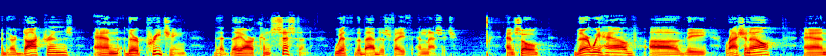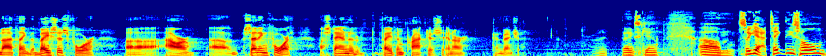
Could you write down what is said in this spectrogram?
their doctrines, and their preaching that they are consistent with the Baptist faith and message. And so there we have uh, the rationale and I think the basis for uh, our uh, setting forth a standard of faith and practice in our convention. Thanks, Ken. Um, so yeah, take these home,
